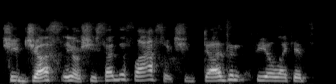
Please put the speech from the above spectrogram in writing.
she just, you know, she said this last week. She doesn't feel like it's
